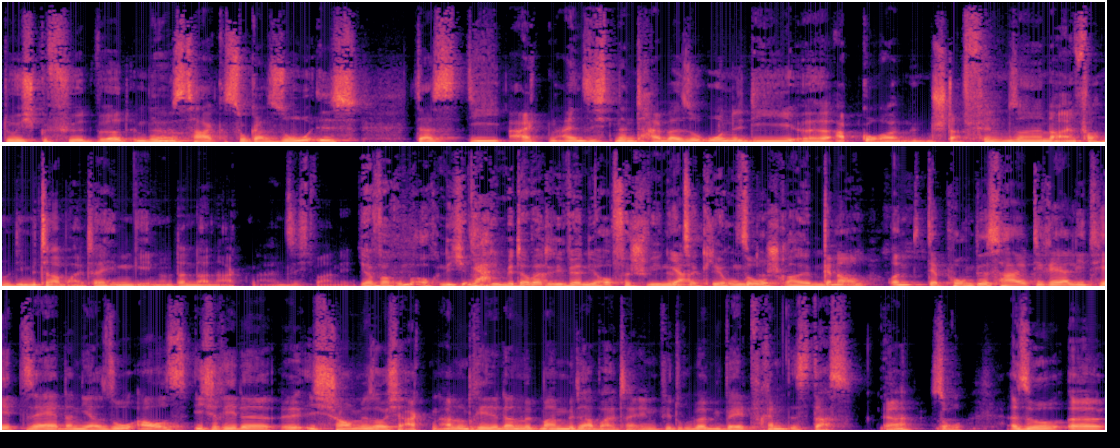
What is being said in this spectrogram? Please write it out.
durchgeführt wird. Im Bundestag es sogar so ist, dass die Akteneinsichten dann teilweise ohne die äh, Abgeordneten stattfinden, sondern da einfach nur die Mitarbeiter hingehen und dann da eine Akteneinsicht wahrnehmen. Ja, warum auch nicht? Ja. Die Mitarbeiter, die werden ja auch Verschwiegenheitserklärungen so, unterschreiben. Genau. Und der Punkt ist halt, die Realität sähe dann ja so aus, ich rede, äh, ich schaue mir solche Akten an und rede dann mit meinem Mitarbeiter irgendwie drüber, wie weltfremd ist das? Ja, so. Also äh,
